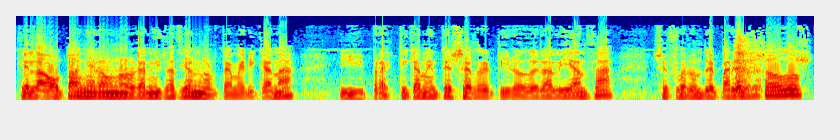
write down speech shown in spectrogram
que la OTAN era una organización norteamericana y prácticamente se retiró de la alianza, se fueron de París todos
